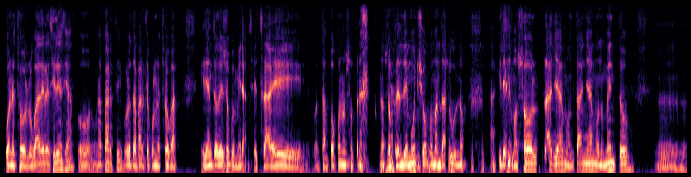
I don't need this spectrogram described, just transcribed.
con nuestro lugar de residencia, por una parte, y por otra parte con nuestro hogar. Y dentro de eso, pues mira, se extrae, tampoco nos sorprende, nos sorprende mucho como andaluz, ¿no? Aquí tenemos sol, playa, montaña, monumentos, eh,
